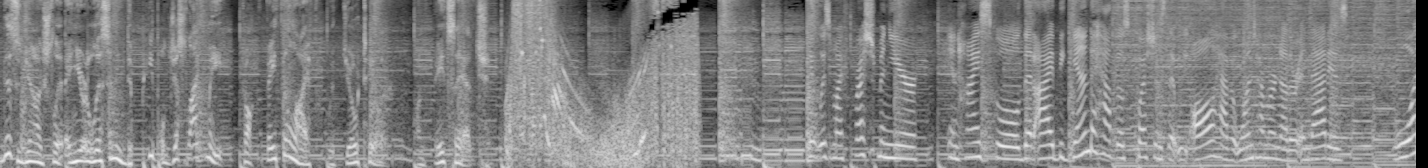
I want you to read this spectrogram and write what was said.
this is John Schlitt, and you're listening to People Just Like Me talk faith and life with Joe Taylor on Faith's Edge. It was my freshman year in high school that I began to have those questions that we all have at one time or another, and that is, what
